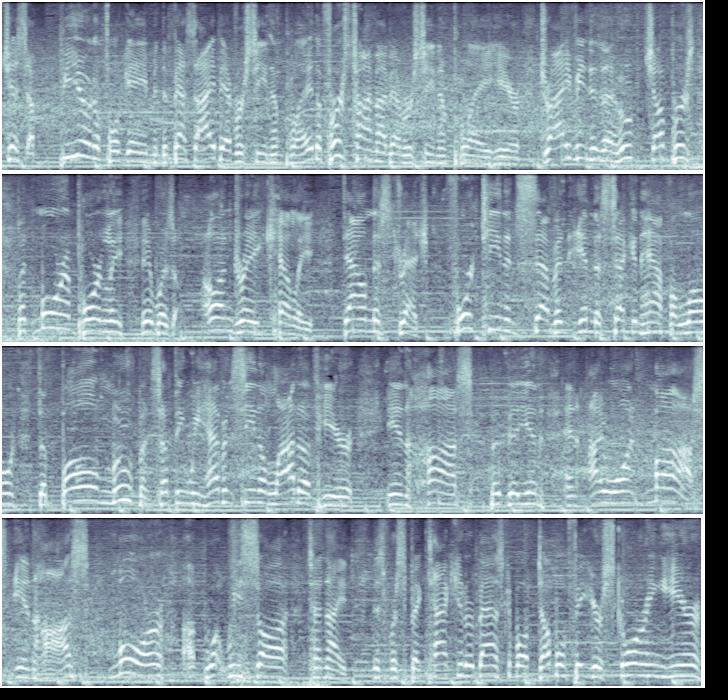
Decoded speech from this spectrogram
just a beautiful game and the best I've ever seen him play. The first time I've ever seen him play here. Driving to the hoop, jumpers, but more importantly, it was Andre Kelly down the stretch. 14 and 7 in the second half alone. The ball movement, something we haven't seen a lot of here in Haas Pavilion, and I want Moss in Haas more of what we saw tonight. This was spectacular basketball, double figure scoring here.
